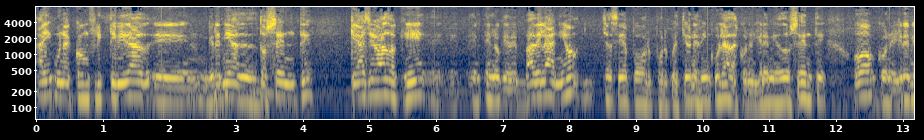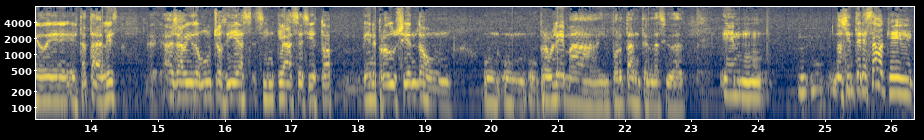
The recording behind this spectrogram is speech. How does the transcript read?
hay una conflictividad eh, gremial docente que ha llevado a que eh, en, lo que va del año, ya sea por, por cuestiones vinculadas con el gremio docente o con el gremio de estatales, eh, haya habido muchos días sin clases y esto viene produciendo un, un- problema importante en la ciudad. Em, nos interesaba que,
